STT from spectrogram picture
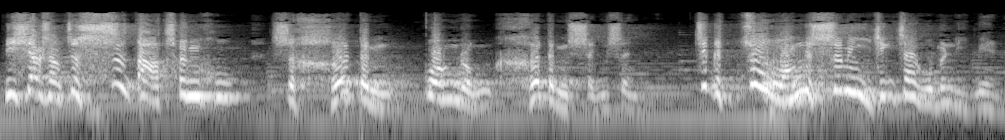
你想想，这四大称呼是何等光荣，何等神圣！这个做王的生命已经在我们里面了。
